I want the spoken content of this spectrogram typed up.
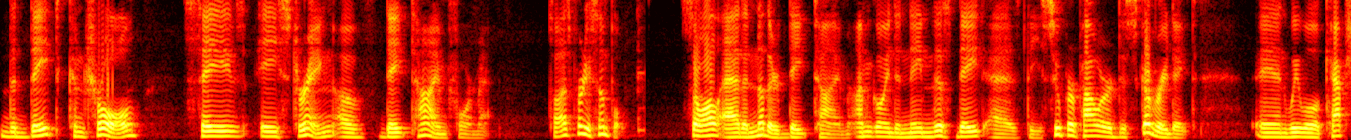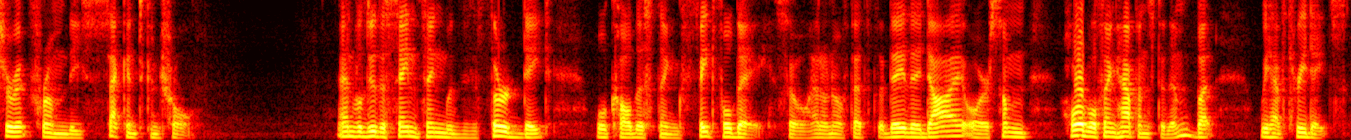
The date control saves a string of date time format. So that's pretty simple. So I'll add another date time. I'm going to name this date as the superpower discovery date, and we will capture it from the second control. And we'll do the same thing with the third date. We'll call this thing Fateful Day. So I don't know if that's the day they die or some horrible thing happens to them, but we have three dates.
